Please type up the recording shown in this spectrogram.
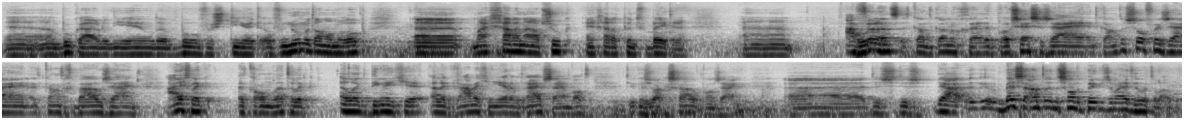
uh, een boekhouder die heel de boel verstiert, of noem het allemaal maar op. Uh, maar ga daarna op zoek en ga dat punt verbeteren. Aanvullend, het kan nog de processen zijn, het kan de software zijn, het kan het gebouw zijn. Eigenlijk, het kan letterlijk elk dingetje, elk radertje in je hele bedrijf zijn, wat natuurlijk een zwakke schakel kan zijn. Uh, dus, dus ja, best een aantal interessante puntjes om even door te lopen.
